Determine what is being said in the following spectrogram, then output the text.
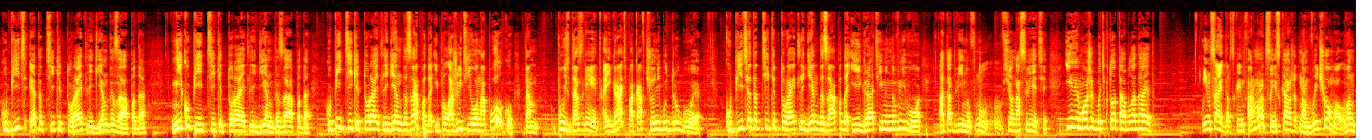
Купить этот Ticket to Ride Легенды Запада? Не купить Ticket to Ride Легенды Запада? Купить Ticket to Легенды Запада и положить его на полку, там пусть дозреет, а играть пока в что-нибудь другое. Купить этот Ticket to Легенды Запада и играть именно в него, отодвинув, ну, все на свете. Или, может быть, кто-то обладает инсайдерской информацией и скажет нам, вы что, мол, вон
